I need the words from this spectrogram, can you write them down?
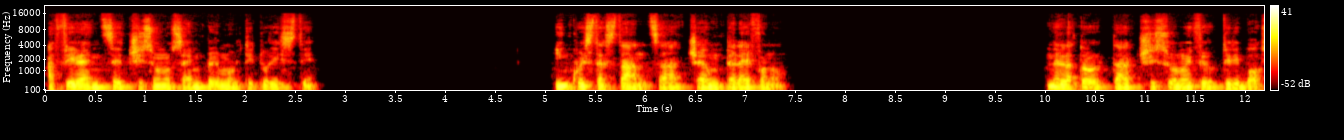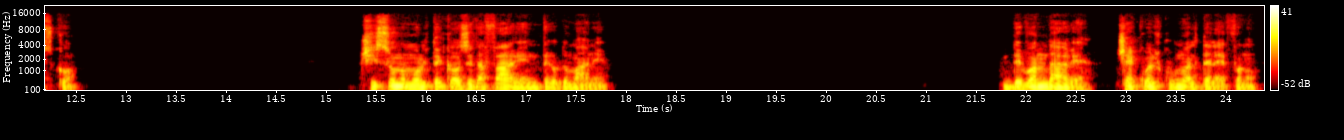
A Firenze ci sono sempre molti turisti. In questa stanza c'è un telefono. Nella torta ci sono i frutti di bosco. Ci sono molte cose da fare entro domani. Devo andare, c'è qualcuno al telefono.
